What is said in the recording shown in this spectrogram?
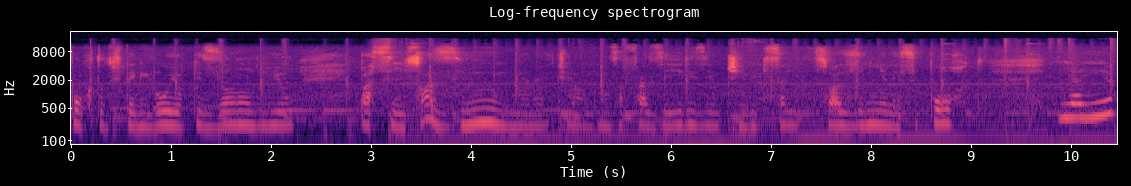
porto do exterior, eu pisando e eu passei sozinha, né? Tinha afazeres e eu tive que sair sozinha nesse porto. E aí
